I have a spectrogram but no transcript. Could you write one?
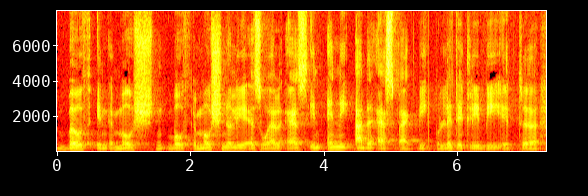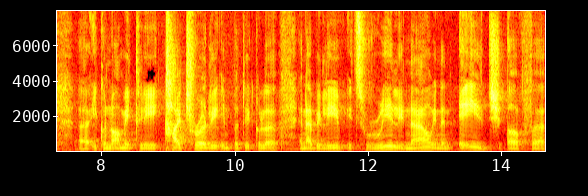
Both in emotion, both emotionally as well as in any other aspect, be it politically, be it uh, uh, economically, culturally in particular. And I believe it's really now in an age of uh,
